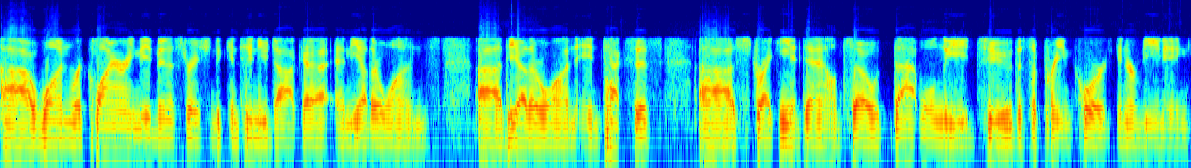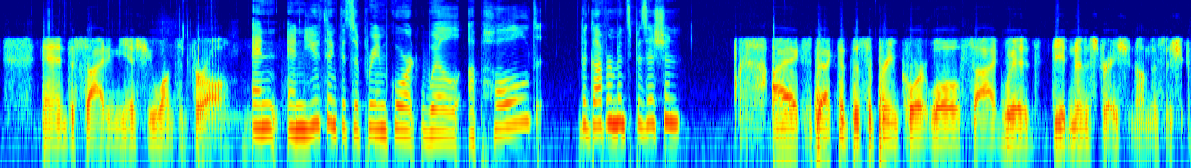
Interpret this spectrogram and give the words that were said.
uh, one requiring the administration to continue DACA and the other ones, uh, the other one in Texas, uh, striking it down. So that will lead to the Supreme Court intervening and deciding the issue once and for all. And and you think the Supreme Court will uphold the government's position? I expect that the Supreme Court will side with the administration on this issue.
